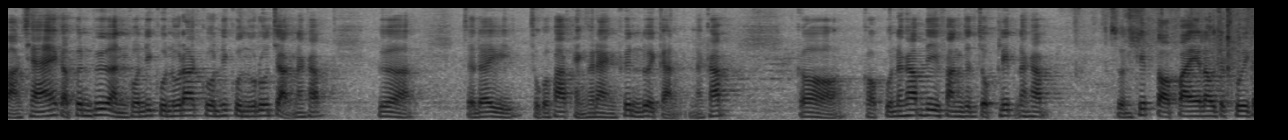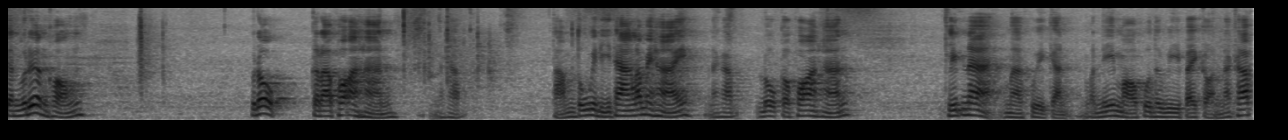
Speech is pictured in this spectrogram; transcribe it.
ฝากแชร์ให้กับเพื่อนๆ คนที่คุณรักคนที่คุณรู้จักนะครับ เพื่อจะได้สุขภาพแข็งแรงขึ้นด้วยกันนะครับ ก็ขอบคุณนะครับที่ฟังจนจบคลิปนะครับ ส่วนคลิปต่อไปเราจะคุยกันเรื่องของ โรคกระเพาะอาหารนะครับถามทุกวิถีทางแล้วไม่หายนะครับโรคกระเพาะอาหาร คลิปหน้ามาคุยกัน วันนี้หมอภูทวีไปก่อนนะครับ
